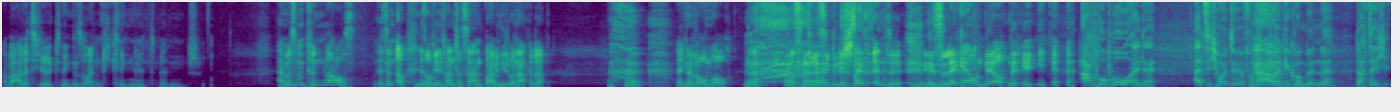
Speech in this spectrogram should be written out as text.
Aber alle Tiere knicken so ein. Die knicken mit, mit dem. Ja, müssen, finden wir raus. Ist, dann ist auf jeden Fall interessant, da habe ich nie drüber nachgedacht. ja, ich meine, warum auch? Ne? Das interessiert mich eine scheiß Ente. Die ist lecker und mehr auch nicht. Apropos, Alter. Als ich heute von der Arbeit gekommen bin, ne, dachte ich,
